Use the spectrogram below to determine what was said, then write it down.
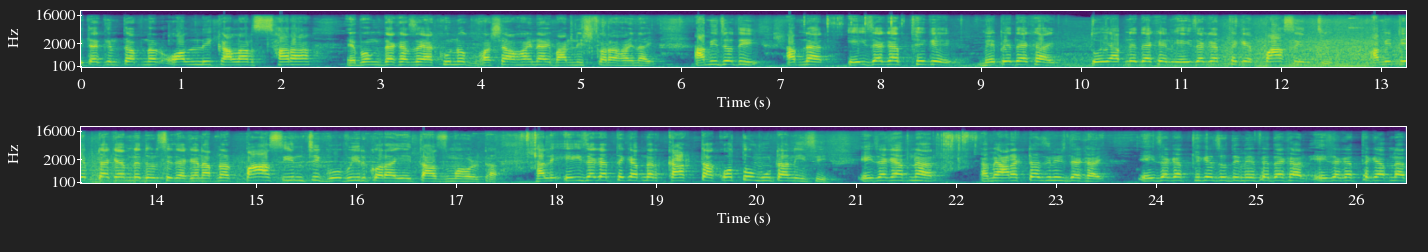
এটা কিন্তু আপনার অনলি কালার ছাড়া এবং দেখা যায় এখনও ঘষা হয় নাই বার্নিশ করা হয় নাই। আমি যদি আপনার এই জায়গার থেকে মেপে দেখাই, তো আপনি দেখেন এই জায়গার থেকে পাঁচ ইঞ্চি। আমি টেপটা কেমনে ধরছি দেখেন, আপনার পাঁচ ইঞ্চি গভীর করা এই তাজমহলটা। তাহলে এই জায়গার থেকে আপনার কাঠটা কত মোটা নিয়েছি। এই জায়গায় আপনার আমি আরেকটা জিনিস দেখাই এই জায়গার থেকে যদি মেপে দেখান, এই জায়গার থেকে আপনার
